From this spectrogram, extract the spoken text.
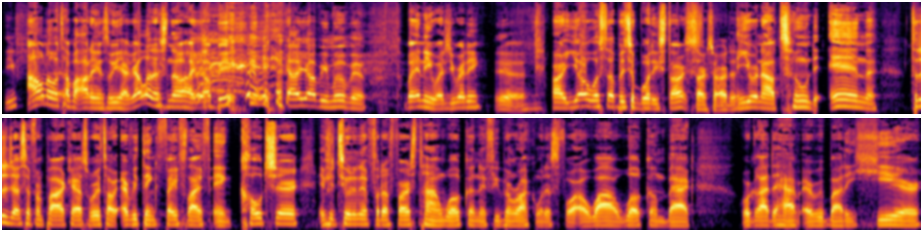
You. I don't know what type of audience we have. Y'all let us know how y'all be how y'all be moving. But anyways, you ready? Yeah. All right, yo, what's up? It's your boy D Starks. Starks Artist. And you are now tuned in to the Just Different Podcast where we talk everything faith, life, and culture. If you're tuning in for the first time, welcome. If you've been rocking with us for a while, welcome back. We're glad to have everybody here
